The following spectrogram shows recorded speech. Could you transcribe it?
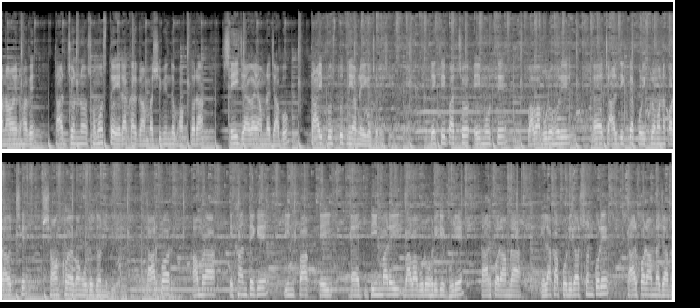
আনায়ন হবে। তার জন্য সমস্ত এলাকার গ্রামবাসীবৃন্দ, ভক্তরা সেই জায়গায় আমরা যাব। তাই প্রস্তুত নিয়ে আমরা এগিয়ে চলেছি। দেখতেই পাচ্ছ, এই মুহূর্তে বাবা বুড়োহরির চারদিকটা পরিক্রমা করা হচ্ছে শঙ্খ এবং উলুধ্বনি দিয়ে। তারপর আমরা এখান থেকে তিন পাক এই তিনবার এই বাবা বুড়োহরিকে ঘুরে তারপর আমরা এলাকা পরিদর্শন করে তারপর আমরা যাব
